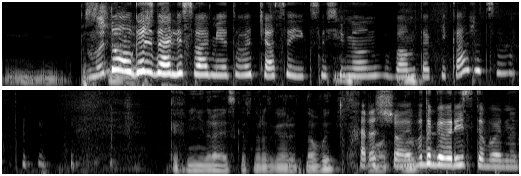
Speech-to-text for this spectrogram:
мы долго ждали с вами этого часа Икса, Семен. Вам так не кажется? Как мне не нравится, как он разговаривает на вы. Хорошо, вот, я но... буду говорить с тобой на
